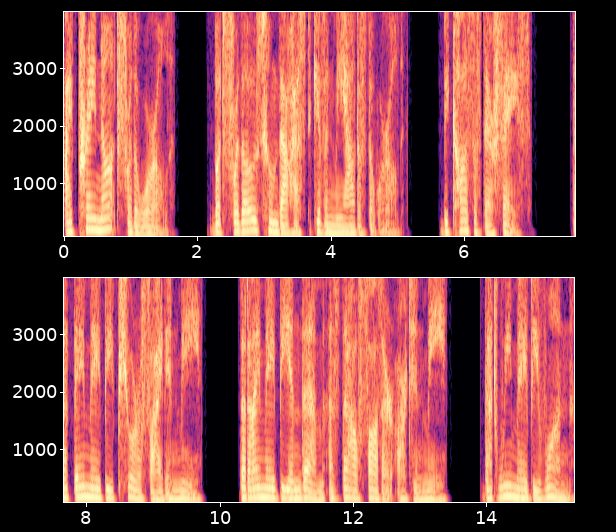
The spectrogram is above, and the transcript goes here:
I pray not for the world, but for those whom thou hast given me out of the world, because of their faith, that they may be purified in me that I may be in them as thou, Father, art in me, that we may be one,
